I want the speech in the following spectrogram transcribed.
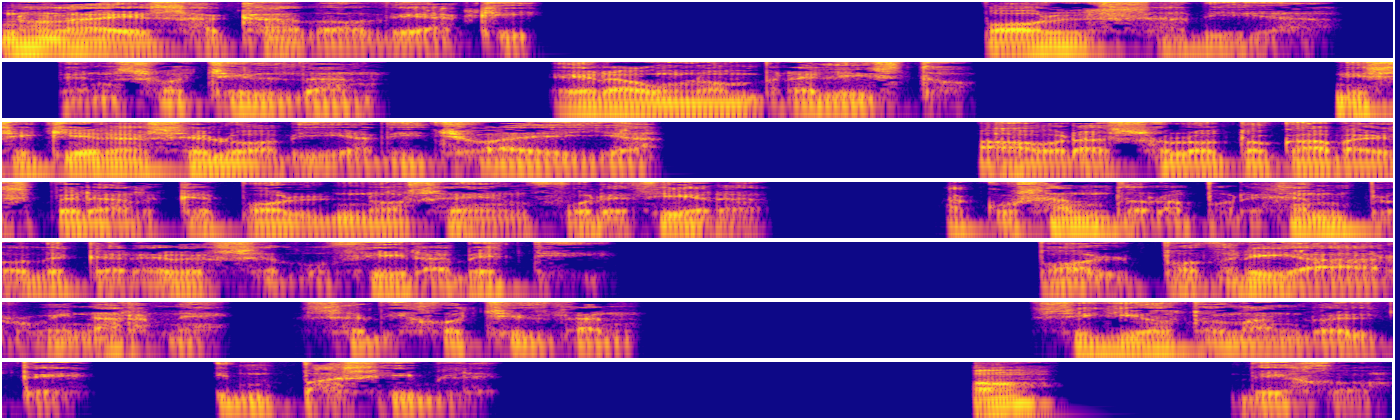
No la he sacado de aquí. Paul sabía, pensó Childan. Era un hombre listo. Ni siquiera se lo había dicho a ella. Ahora solo tocaba esperar que Paul no se enfureciera, acusándolo, por ejemplo, de querer seducir a Betty. Paul podría arruinarme, se dijo Childan. Siguió tomando el té, impasible. Oh, dijo.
